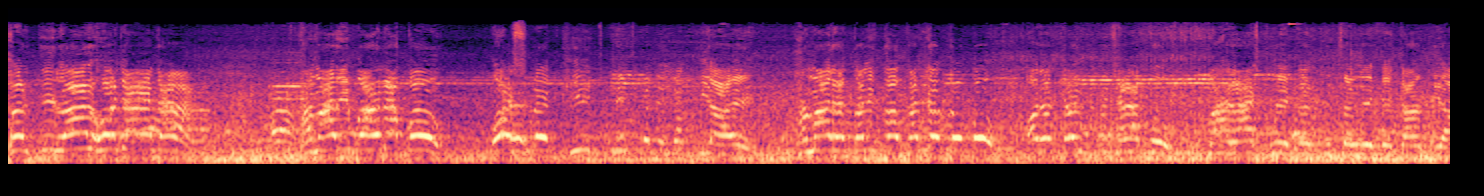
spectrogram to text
धरती लाल हो जाएगा हमारी बहनों को बस में खींच कर रख है। हमारे दलितों, कलियों को और अत्यंत पिछड़ा को महाराष्ट्र में कर कुचलने के काम किया।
